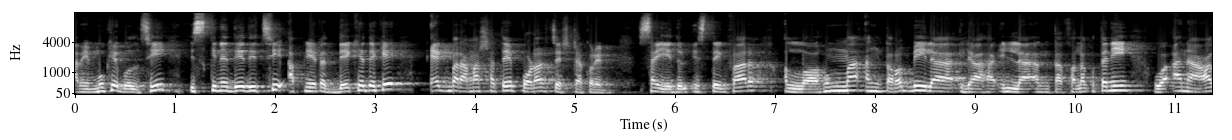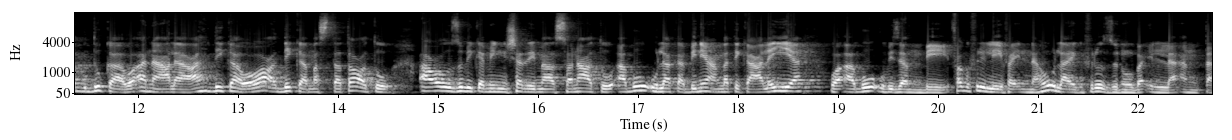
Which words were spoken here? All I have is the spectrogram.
আমি মুখে বলছি স্ক্রিনে দিয়ে দিচ্ছি আপনি এটা দেখে দেখে একবার আমার সাথে পড়ার চেষ্টা করেন। সাইয়্যিদুল ইস্তেগফার, আল্লাহুম্মা আনতা রাব্বি লা ইলাহা ইল্লা আনতা খলাকতানি ওয়া আনা আবদুকা ওয়া আনা আলা আহদিকা ওয়া ওয়াদিকা মাস্তাতাতু। আউযু বিকা মিন শাররি মা সানাতু। আবু উলাকা বিনিআমাতিকা আলাইয়া ওয়া আবু বিজামবি ফাগফিরলি ফা ইন্নাহু লা ইয়াগফিরু যুনুবা ইল্লা আনতা।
